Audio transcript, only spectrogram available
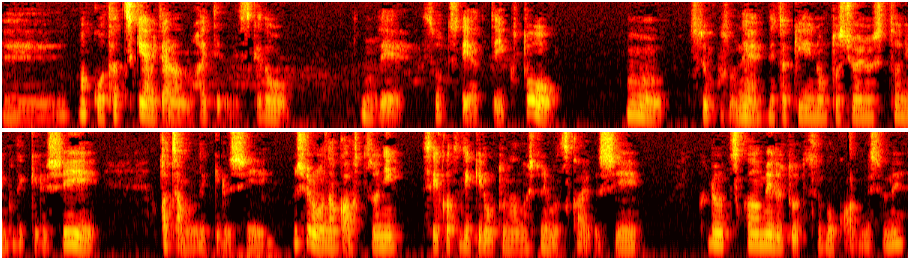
えー、まあ、こうタッチケアみたいなのも入ってるんですけど、なので、そっちでやっていくと、もう、それこそね、寝たきりのお年寄りの人にもできるし、赤ちゃんもできるし、むしろなんか普通に生活できる大人の人にも使えるし、それを使うメリットってすごくあるんですよね。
